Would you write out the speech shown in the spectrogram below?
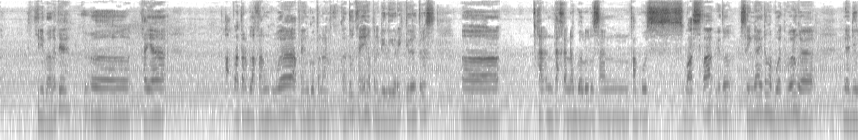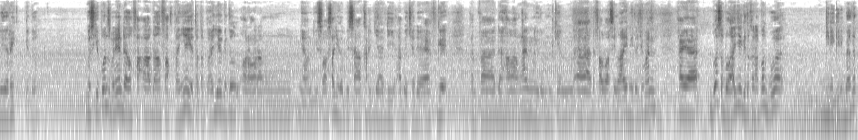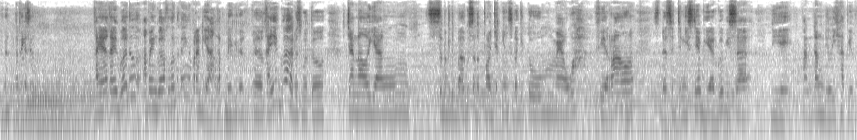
gini banget ya. Eh, kayak latar belakang gue apa yang gue pernah lakukan tuh kayaknya nggak pernah dilirik gitu. Terus eh kan entah karena gue lulusan kampus swasta gitu sehingga itu ngebuat gue nggak nggak dilirik gitu. Meskipun sebenarnya dalam fa- dalam faktanya ya tetap aja gitu orang-orang yang di swasta juga bisa kerja di ABCDFG tanpa ada halangan gitu mungkin eh, ada valuasi lain gitu. Cuman kayak gue sebel aja gitu kenapa gue gini-gini banget gitu. Ngerti gak sih kayak kayak gue tuh apa yang gue lakukan tuh kayaknya nggak pernah dianggap deh gitu. Eh, kayaknya gue harus butuh channel yang sebegitu bagus atau project yang sebegitu mewah viral dan sejenisnya biar gue bisa dipandang dilihat gitu.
